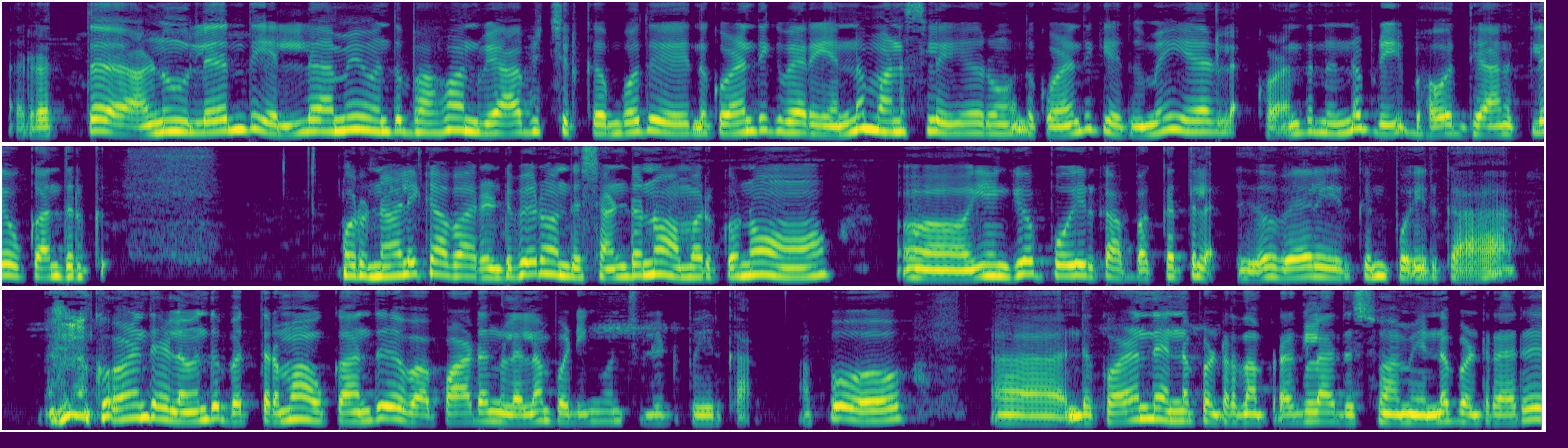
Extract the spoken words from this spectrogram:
ரத்த அணுலேருந்து எல்லாமே வந்து பகவான் வியாபிச்சிருக்கும் போது இந்த குழந்தைக்கு வேற என்ன மனசுல ஏறும்? அந்த குழந்தைக்கு எதுவுமே ஏறல. குழந்தை நின்று அப்படி பகவத் தியானத்திலே உட்காந்துருக்கு ஒரு நாளைக்கு அவள் ரெண்டு பேரும் அந்த சண்டனும் அமர்க்கனும் எங்கேயோ போயிருக்கா பக்கத்தில். ஏதோ வேலை இருக்குன்னு போயிருக்கா. குழந்தைகளை வந்து பத்திரமா உட்காந்து அவ பாடங்கள் எல்லாம் படிங்கன்னு சொல்லிட்டு போயிருக்கா. அப்போ இந்த குழந்தை என்ன பண்ணுறதான் பிரகலாத சுவாமி என்ன பண்ணுறாரு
